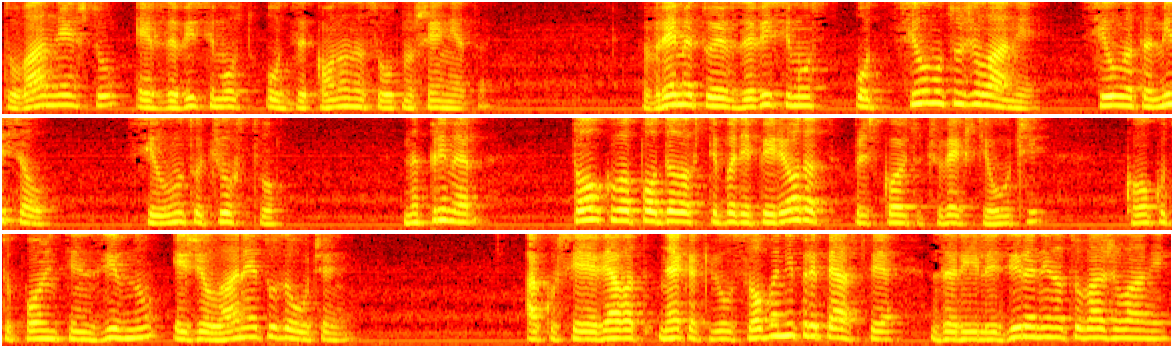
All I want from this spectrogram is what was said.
Това нещо е в зависимост от закона на съотношенията. Времето е в зависимост от силното желание, силната мисъл, силното чувство. Например, толкова по-дълъг ще бъде периодът, през който човек ще учи, колкото по-интензивно е желанието за учене. Ако се явяват някакви особени препятствия за реализиране на това желание,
